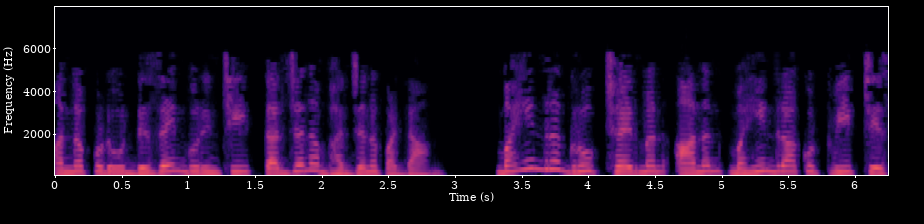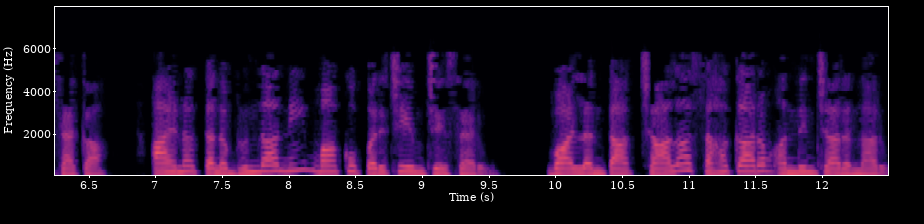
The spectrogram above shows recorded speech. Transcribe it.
అన్నప్పుడు డిజైన్ గురించి తర్జన భర్జన పడ్డాం. మహీంద్ర గ్రూప్ చైర్మన్ ఆనంద్ మహీంద్రాకు ట్వీట్ చేశాక ఆయన తన బృందాన్ని మాకు పరిచయం చేశారు. వాళ్ళంతా చాలా సహకారం అందించారన్నారు.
